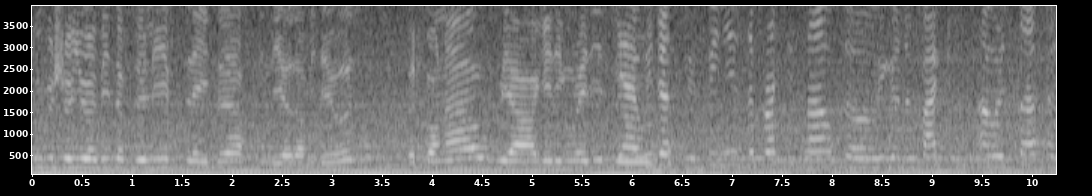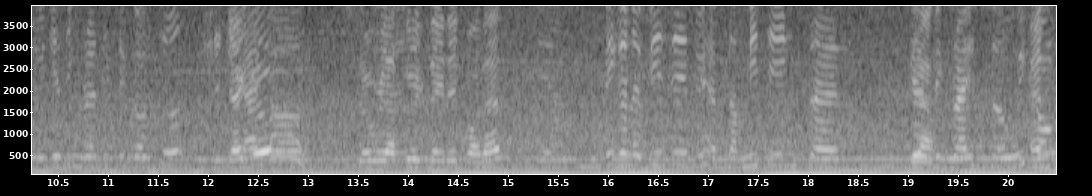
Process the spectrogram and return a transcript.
we will show you a bit of the lift later in the other videos. But for now, we are getting ready to. Yeah, we just we finished the practice now, so we're gonna pack our stuff and we're getting ready to go to Chicago. So we are so excited for that. Yeah, we're gonna visit. We have some meetings and it's gonna Yeah. be great. So we And hope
